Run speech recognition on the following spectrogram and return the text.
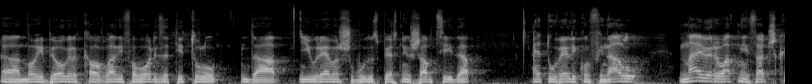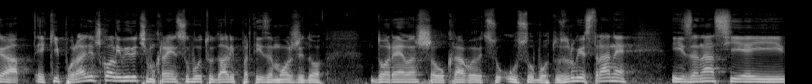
Novi Beograd kao glavni favorit za titulu da i u revanšu budu uspešni u Šapci i da eto u velikom finalu najverovatnije sačka ekipu Radničko, ali vidjet ćemo krajnju subotu da li Partizan može do, do revanša u Kragujevcu u subotu. S druge strane, i za nas je i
